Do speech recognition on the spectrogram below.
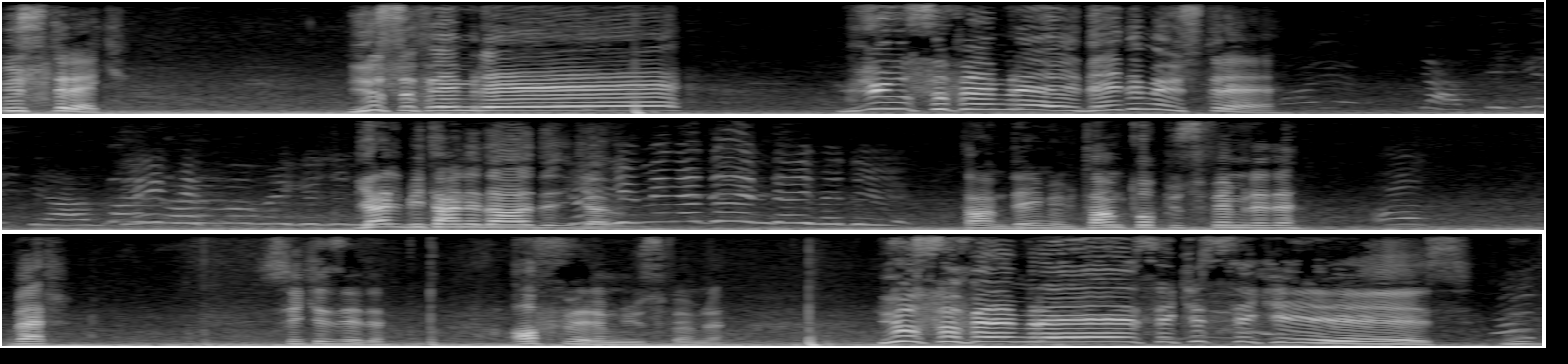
Üst direk. Yusuf Emre. Yusuf Emre. Değdi mi üst direğe? Ya bir git ya. Değmedi. Gel bir tane daha. de- Ya gel. yemin ederim değmedi. Tamam değmiyor. Tam top Yusuf Emre'de. Al. Ver. 8-7. Aferin Yusuf Emre. Yusuf Emre 8-8. Nereden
